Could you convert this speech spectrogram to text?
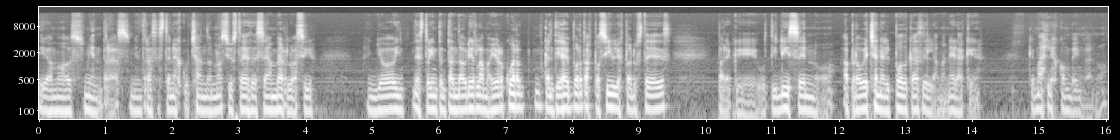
digamos, mientras, mientras estén escuchando, ¿no? Si ustedes desean verlo así. Yo estoy intentando abrir la mayor cantidad de puertas posibles para ustedes para que utilicen o aprovechen el podcast de la manera que, más les convenga, ¿no?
